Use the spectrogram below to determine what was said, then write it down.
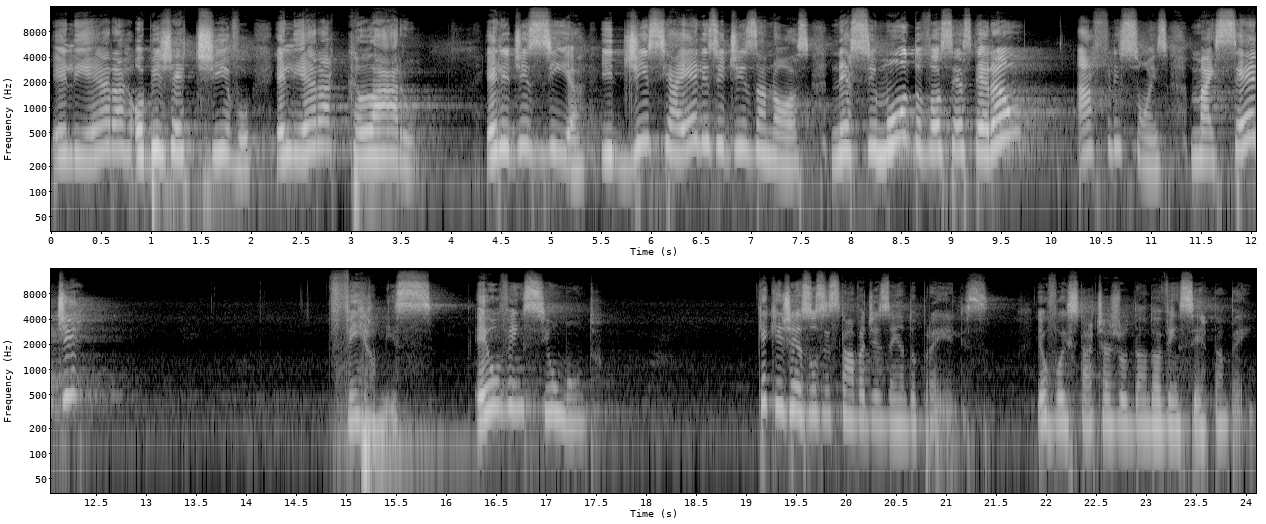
ele era objetivo, ele era claro. Ele dizia e disse a eles e diz a nós: Nesse mundo vocês terão aflições, mas sede firmes. Eu venci o mundo. O que, que Jesus estava dizendo para eles? Eu vou estar te ajudando a vencer também.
